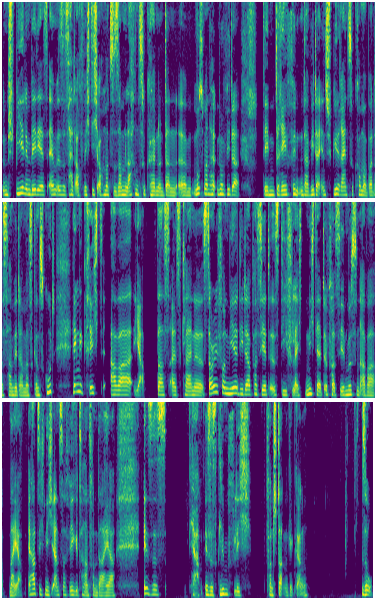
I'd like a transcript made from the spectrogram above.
im Spiel im BDSM ist es halt auch wichtig auch mal zusammen lachen zu können und dann ähm, muss man halt nur wieder den Dreh finden da wieder ins Spiel reinzukommen aber das haben wir damals ganz gut hingekriegt aber ja das als kleine Story von mir, die da passiert ist, die vielleicht nicht hätte passieren müssen, aber naja, er hat sich nicht ernsthaft wehgetan, von daher ist es, ja, ist es glimpflich vonstatten gegangen. So.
